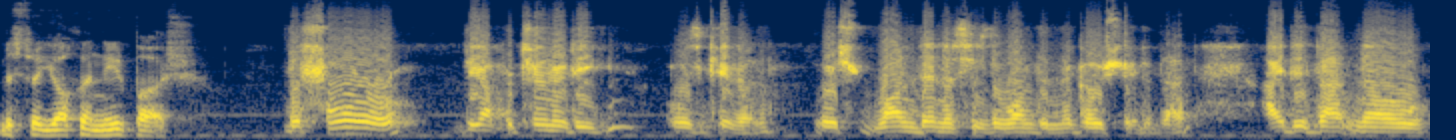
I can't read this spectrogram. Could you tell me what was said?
Mr. Jochen Neerpasch? Before the opportunity was given, which Ron Dennis is the one that negotiated that, I did not know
